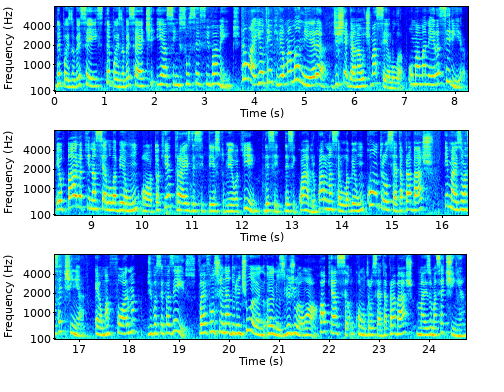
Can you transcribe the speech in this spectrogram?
depois no B6, depois no B7 e assim sucessivamente. Então aí eu tenho que ver uma maneira de chegar na última célula. Uma maneira seria, eu paro aqui na célula B1, ó, tô aqui atrás desse texto meu aqui, desse, desse quadro, paro na célula B1, Ctrl seta pra baixo, e mais uma setinha. É uma forma de você fazer isso. Vai funcionar durante o ano, anos, viu, João? Ó, qual que é a ação? Ctrl seta para baixo, mais uma setinha.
